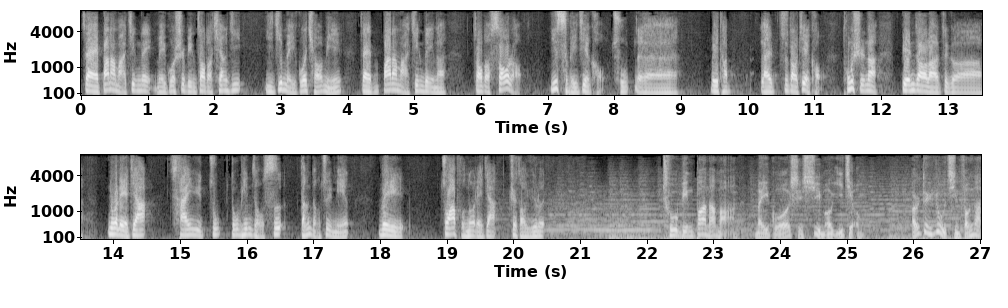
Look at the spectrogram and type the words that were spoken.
在巴拿马境内美国士兵遭到枪击，以及美国侨民在巴拿马境内呢遭到骚扰，以此为借口出呃为他来制造借口。同时呢，编造了这个诺列加参与毒毒品走私等等罪名，为抓捕诺列加制造舆论。出兵巴拿马，美国是蓄谋已久，而对入侵方案，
